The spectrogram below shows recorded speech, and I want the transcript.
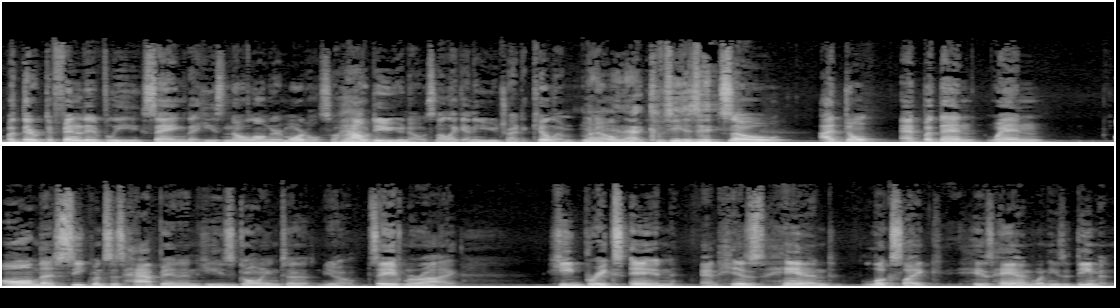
but they're definitively saying that he's no longer immortal. So how do you know? It's not like any of you tried to kill him, you Right, know. and that confuses me. so I don't. But then when all the sequences happen and he's going to you know save Mirai, he breaks in and his hand looks like his hand when he's a demon.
